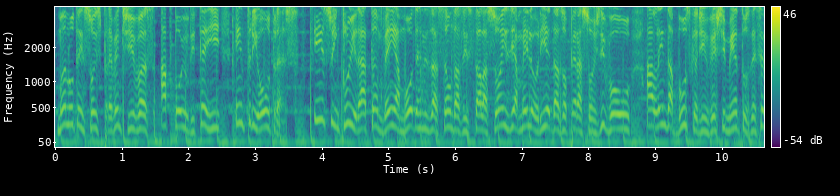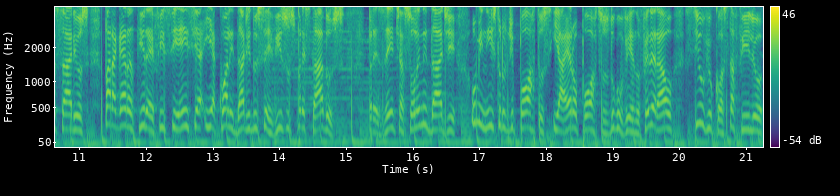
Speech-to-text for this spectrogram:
manutenções preventivas, apoio de TI, entre outras. Isso incluirá também a modernização das instalações e a melhoria das operações de voo, além da busca de investimentos necessários para garantir a eficiência e a qualidade dos serviços prestados. Presente à solenidade, o ministro de Portos e Aeroportos do governo federal, Silvio Costa Filho,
